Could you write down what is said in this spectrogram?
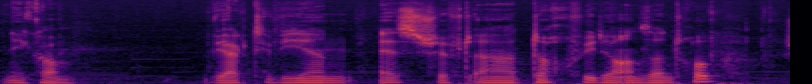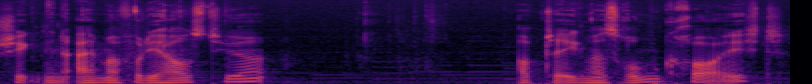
Nee, komm. Wir aktivieren S-Shift-A doch wieder unseren Trupp, schicken ihn einmal vor die Haustür. Ob da irgendwas rumkreucht.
